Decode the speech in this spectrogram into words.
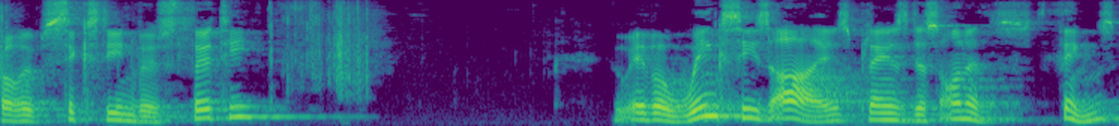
Proverbs 16, verse 30. Whoever winks his eyes plans dishonest things.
